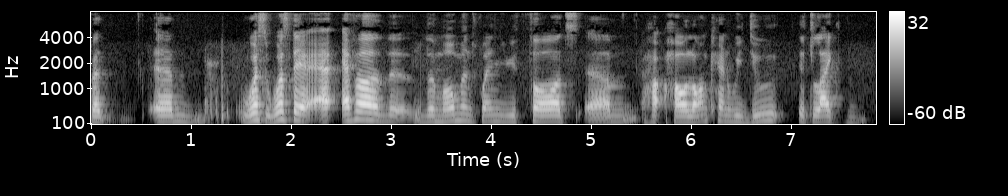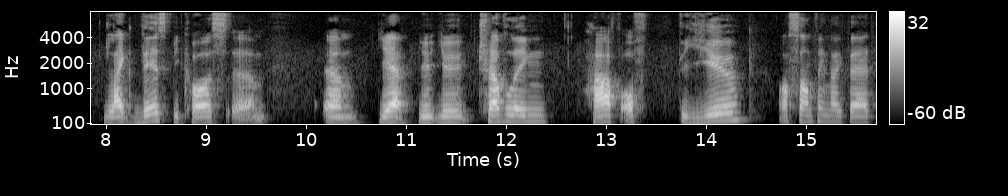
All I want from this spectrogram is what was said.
but um, was was there ever the, the moment when you thought um, how, how long can we do it like like this? Because um, um, yeah you, you're traveling half of the year or something like that.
